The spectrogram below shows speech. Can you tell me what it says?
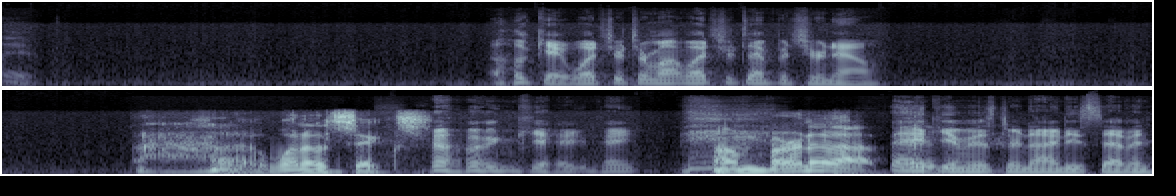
it. Okay, what's your thermo- what's your temperature now? Uh, 106. okay, thank, I'm burning up. thank baby. you, Mr. 97.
